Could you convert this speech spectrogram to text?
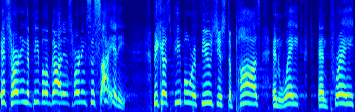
It's hurting the people of God, it's hurting society because people refuse just to pause and wait and pray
